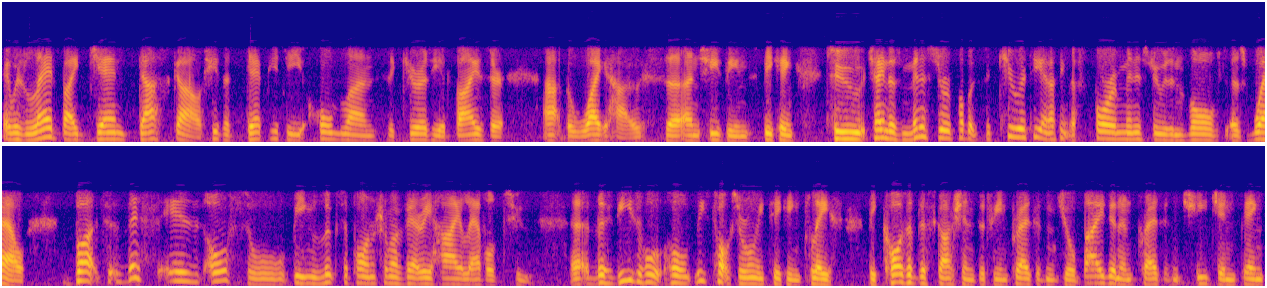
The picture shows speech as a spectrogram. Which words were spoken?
It was led by Jen Daskal. She's a deputy Homeland Security advisor at the White House, uh, and she's been speaking to China's Minister of Public Security, and I think the Foreign Ministry was involved as well. But this is also being looked upon from a very high level too. Uh, the, these whole, whole, these talks are only taking place because of discussions between President Joe Biden and President Xi Jinping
